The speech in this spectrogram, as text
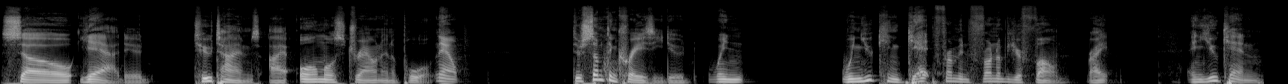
So, yeah, dude, two times I almost drown in a pool. Now, there's something crazy, dude. When when you can get from in front of your phone, right? And you can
